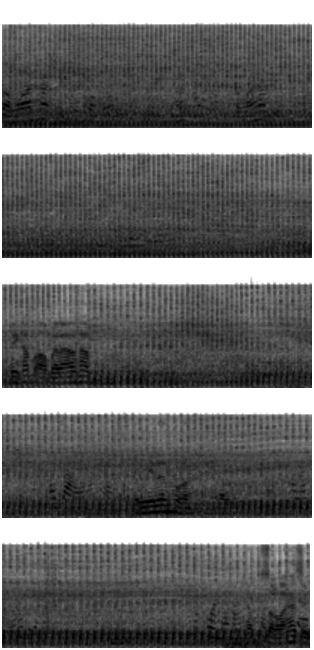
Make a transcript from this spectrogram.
สองร้อยห้าสิบผมบอกสองร้อยห้าสิบนี่ ครับออกไปแล้วครับไม่จ่ายนะคะตรงนี้เล่นหัวคนนะคะครับสองร้อยห้าสิบ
